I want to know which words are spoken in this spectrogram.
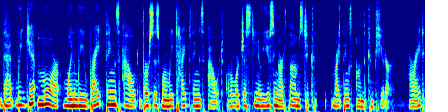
that we get more when we write things out versus when we type things out, or we're just you know using our thumbs to write things on the computer. All right.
